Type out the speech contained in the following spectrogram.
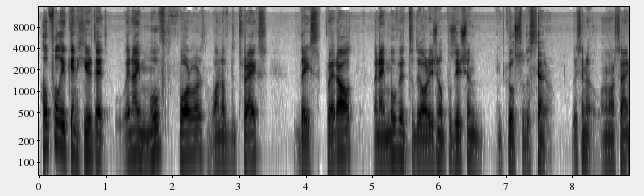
Hopefully you can hear that when I moved forward one of the tracks, they spread out. When I move it to the original position, it goes to the center. Listen one more time.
